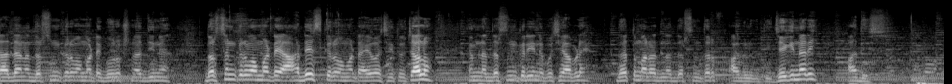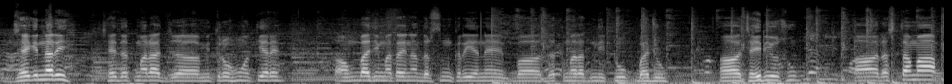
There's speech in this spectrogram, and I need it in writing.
દાદાના દર્શન કરવા માટે, ગોરક્ષનાથજીને દર્શન કરવા માટે, આદેશ કરવા માટે આવ્યા છીએ. તો ચાલો એમના દર્શન કરીને પછી આપણે દત્ત મહારાજના દર્શન તરફ આગળ વધી જય ગિરનારી, આદેશ. જય ગિરનારી, જય દત્ત મહારાજ. મિત્રો, હું અત્યારે અંબાજી માતાજીના દર્શન કરી અને દત્ત મહારાજની ટૂંક બાજુ જઈ રહ્યો છું. રસ્તામાં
